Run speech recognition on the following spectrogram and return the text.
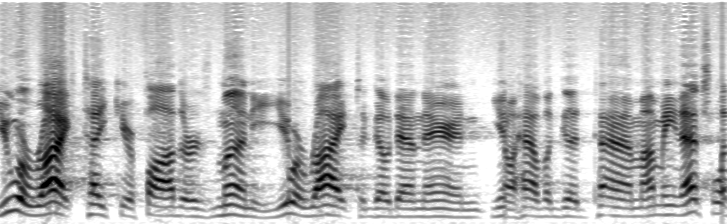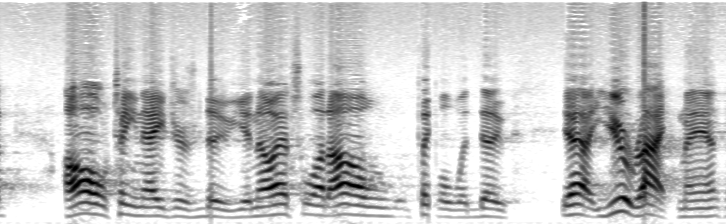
You were right take your father's money. You were right to go down there and, you know, have a good time." I mean, that's what all teenagers do, you know. That's what all people would do. Yeah, you're right, man.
